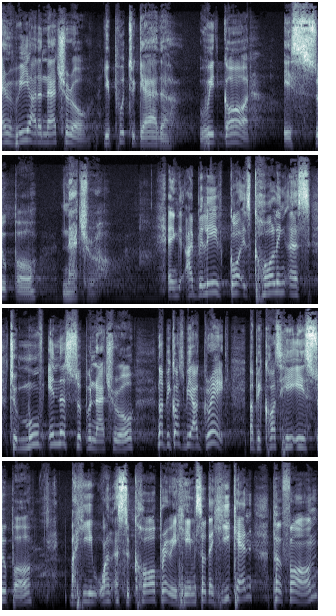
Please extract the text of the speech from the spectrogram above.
and we are the natural, you put together with God is supernatural. And I believe God is calling us to move in the supernatural not because we are great, but because He is super. But He wants us to cooperate with Him so that He can perform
